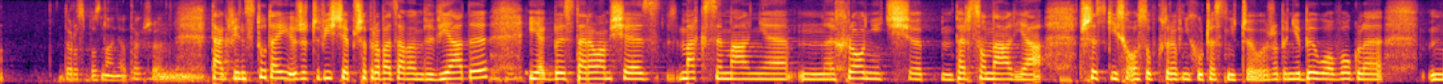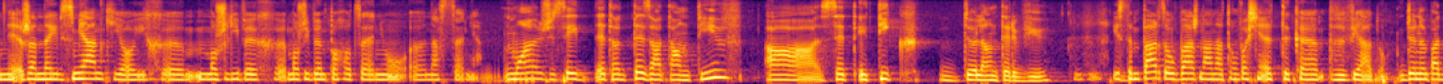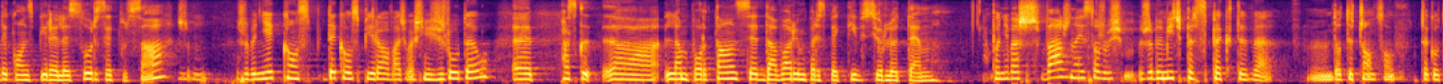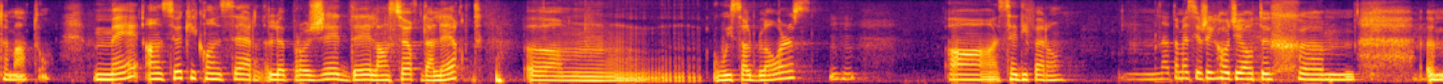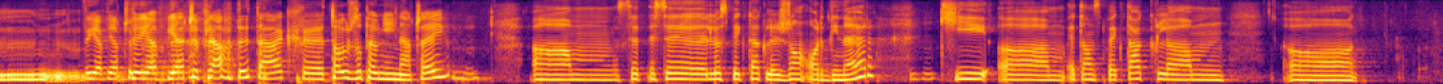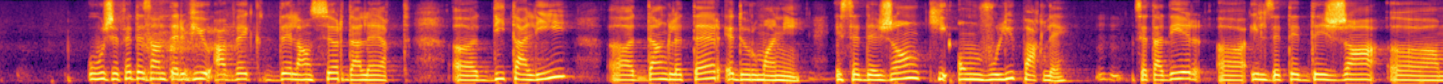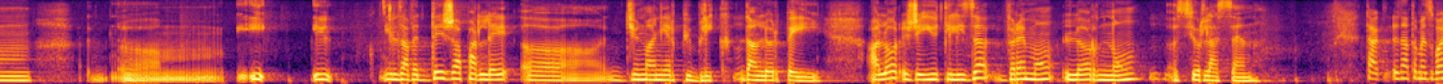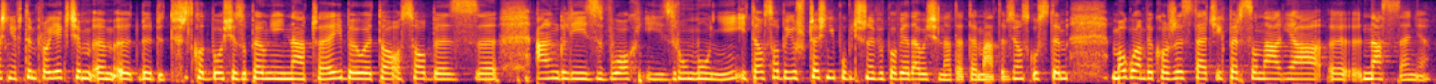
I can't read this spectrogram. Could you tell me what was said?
do rozpoznania, także... Tak, więc tutaj rzeczywiście przeprowadzałam wywiady mhm. i jakby starałam się maksymalnie mm, chronić mm, personalia wszystkich osób, które w nich uczestniczyły, żeby nie było w ogóle mm, żadnej wzmianki o ich y, możliwych, możliwym pochodzeniu y, na scenie. Moi, j'essaie d'être très attentive à cette éthique de l'interview. Jestem bardzo uważna na tą właśnie etykę wywiadu. De ne pas déconspirer les sources et tout ça. Żeby nie kons- dekonspirować właśnie źródeł, Euh, parce que euh, l'important, c'est d'avoir une perspective sur le thème. ponieważ ważne jest to, żebyśmy, żeby mieć perspektywę mm, dotyczącą tego tematu. Mais en ce qui concerne le projet des lanceurs d'alerte, euh, whistleblowers, euh, c'est différent. Natomiast jeżeli chodzi o tych um, um, Wyjawiaczy wyjawiaczy prawdy, tak, e, to już zupełnie inaczej. Euh, c'est c'est le spectacle Jean Ordinaire qui euh, est un spectacle euh, euh, où j'ai fait des interviews avec des lanceurs d'alerte euh, d'Italie, euh, d'Angleterre et de Roumanie. Et c'est des gens qui ont voulu parler. C'est-à-dire, euh, ils étaient déjà... euh, euh, ils, ils- ils avaient déjà parlé d'une manière publique dans leur pays. Alors, j'ai utilisé vraiment leur nom euh, sur la scène. Tak, natomiast właśnie w tym projekcie y, wszystko odbyło się zupełnie inaczej. Były to osoby z Anglii, z Włoch i z Rumunii i te osoby już wcześniej publicznie wypowiadały się na te tematy. W związku z tym mogłam wykorzystać ich personalia y, na scenie.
